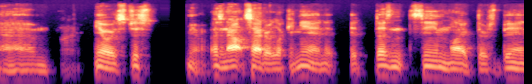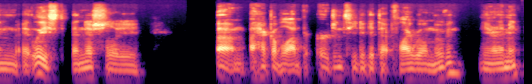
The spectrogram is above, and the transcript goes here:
Um right. you know it's just you know as an outsider looking in it, it doesn't seem like there's been at least initially um a heck of a lot of urgency to get that flywheel moving. You know what i mean?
